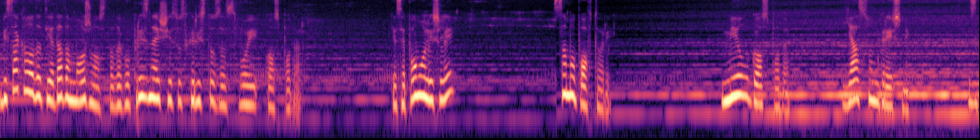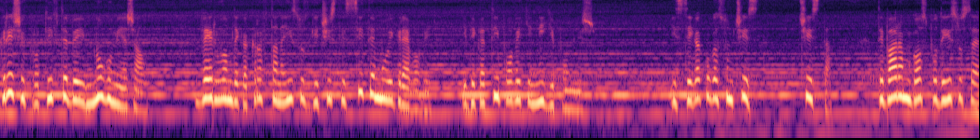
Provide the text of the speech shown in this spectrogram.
Би сакала да ти ја дадам можноста да го признаеш Исус Христос за свој Господар. Ќе се помолиш ли? Само повтори. Мил Господе, Јас сум грешник. Сгрешив против Тебе и многу ми е жал. Верувам дека крвта на Исус ги чисти сите мои гревови и дека Ти повеќе не ги помниш. И сега кога сум чист, чиста, Те барам Господе Исусе,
